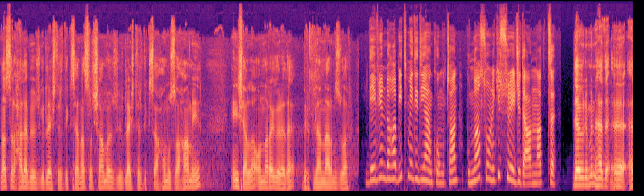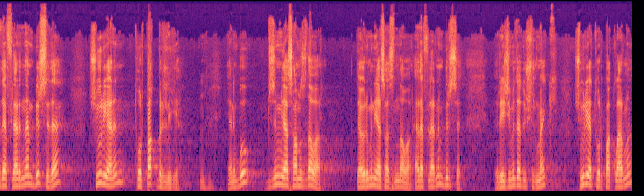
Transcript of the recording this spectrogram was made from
Nasıl Halep'i özgürleştirdikse, nasıl Şam'ı özgürleştirdikse, Humus'u, Hami'yi inşallah onlara göre de bir planlarımız var. Devrim daha bitmedi diyen komutan bundan sonraki süreci de anlattı. Devrimin hede- e, hedeflerinden birisi de Suriye'nin torpak birliği. Yani bu bizim yasamızda var. Devrimin yasasında var. Hedeflerinin birisi. Rejimi de düşürmek, Suriye torpaklarını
